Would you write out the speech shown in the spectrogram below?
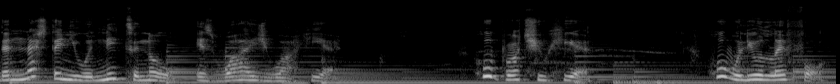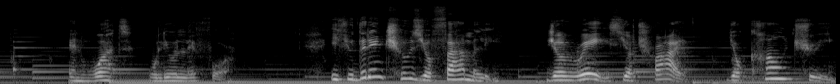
The next thing you will need to know is why you are here. Who brought you here? Who will you live for? And what will you live for? If you didn't choose your family, your race, your tribe, your country,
